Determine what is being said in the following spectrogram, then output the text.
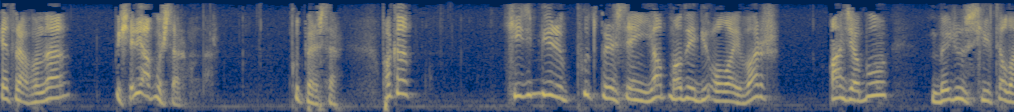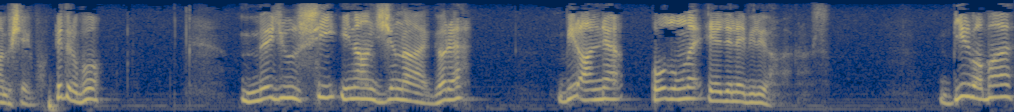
etrafında bir şey yapmışlar. Putperestler. Fakat hiçbir putperestlerin yapmadığı bir olay var. Ancak bu mecusilikte olan bir şey bu. Nedir bu? Mecusi inancına göre bir anne oğlunla evlenebiliyor. Bir baba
